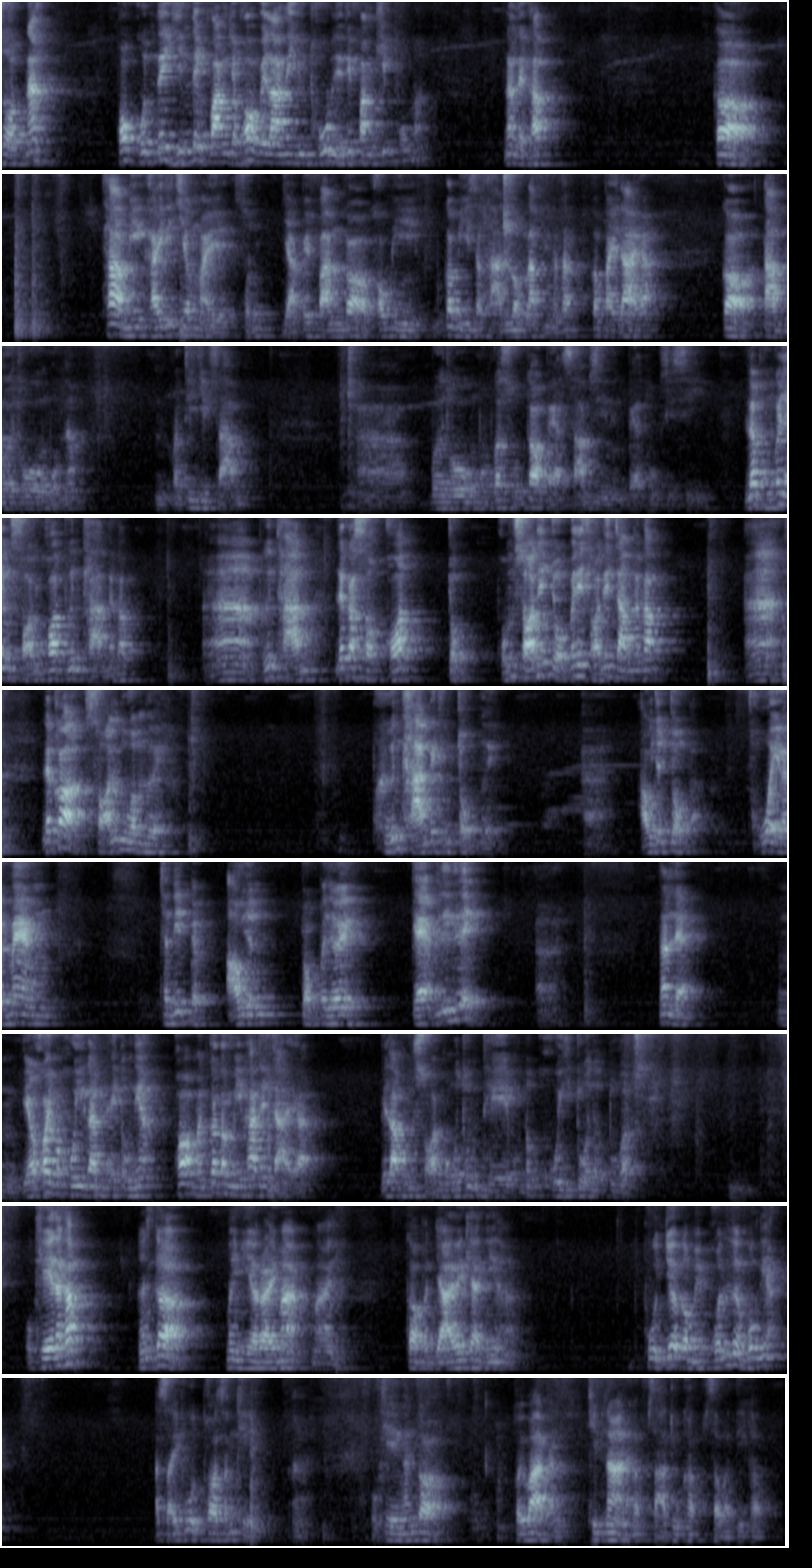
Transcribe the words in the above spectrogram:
สดๆนะ เพราะคุณได้ยินได้ฟังเฉพาะเวลาใน YouTube เนี่ยที่ฟังคลิปผมอะนั่นแหละครับ ก็ ถ้ามีใครที่เชียงใหม่สนอยากไปฟังก็เขามีก็มีสถานรองรับอยู่นะครับ ก็ไปได้ครับก็ตามเบอร์โทรของผมนะวันที่ยี่สิบสามเบอร์โทรของผมก็ศูนย์เก้าแปดสามสี่หนึ่งแปดหกสี่สี่แล้วผมก็ยังสอนคอร์สพื้นฐานนะครับอ่าพื้นฐานแล้วก็สอนคอร์สจบ ผมสอนให้จบไม่ได้สอนให้จำนะครับอ่าแล้วก็สอนรวมเลย พื้นฐานไปถึงจบเลยอ่าเอาจนจบอะ ช่วยกันแม่ง ชนิดแบบเอาจนจบไปเลย แกะไปเรื่อยๆนั่นแหละอืมเดี๋ยวค่อยมาคุยกันไอ้ตรงเนี้ย เพราะมันก็ต้องมีค่าใช้จ่ายอะเวลาผมสอนผมก็ทุ่มเท ผมต้องคุยตัวต่อตัว โอเคนะครับงั้นก็ไม่มีอะไรมากมาย ก็บรรยายไว้แค่นี้นะพูดเยอะก็ไม่พ้นเรื่องพวกเนี้ยอาศัยพูดพอสังเกตอ่าโอเคงั้นก็ ค่อยว่ากันคลิปหน้านะครับ สาธุครับ สวัสดีครับ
